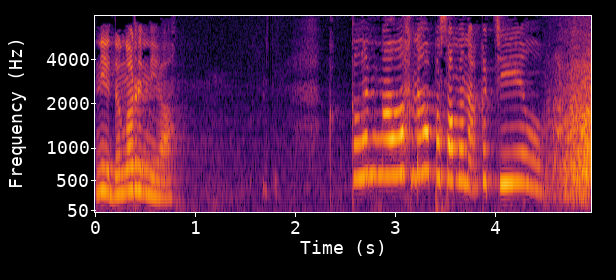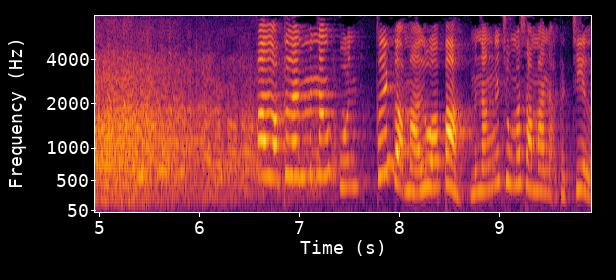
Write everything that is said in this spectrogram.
Nih dengerin ya. Kalian ngalah kenapa sama anak kecil? Kalau kalian menang pun, kalian gak malu apa? Menangnya cuma sama anak kecil.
